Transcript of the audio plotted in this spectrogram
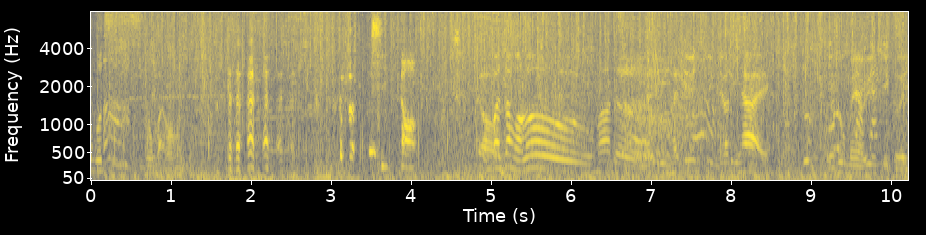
妈的，我自己死都百万换气到，换上好喽！妈的，还是运气比较厉害，我就没有运气可以。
